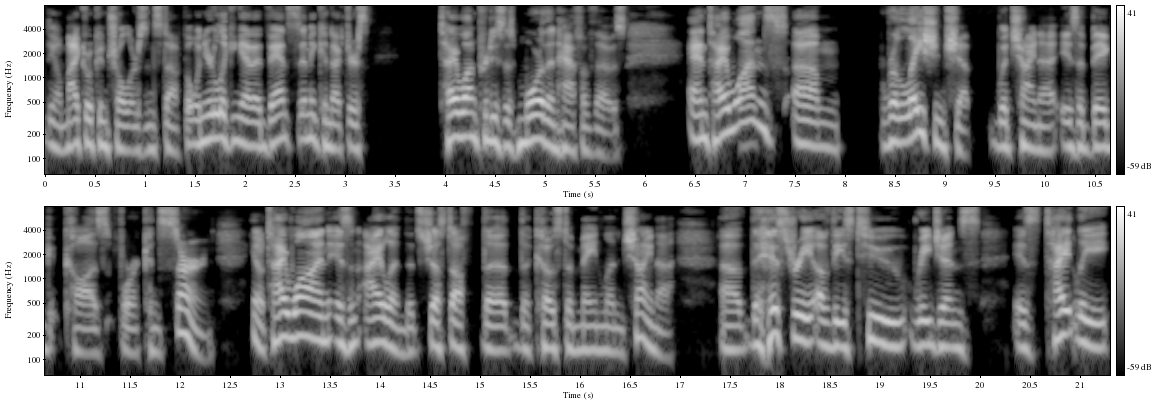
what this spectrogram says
you know microcontrollers and stuff, but when you're looking at advanced semiconductors, Taiwan produces more than half of those. And Taiwan's um, relationship with China is a big cause for concern. You know, Taiwan is an island that's just off the, the coast of mainland China. Uh, the history of these two regions is tightly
